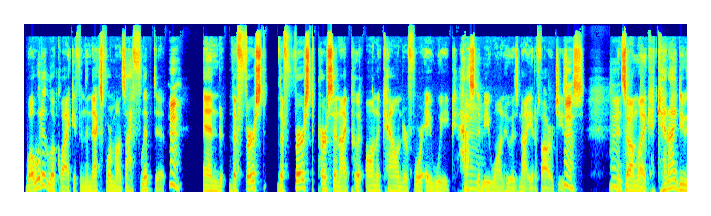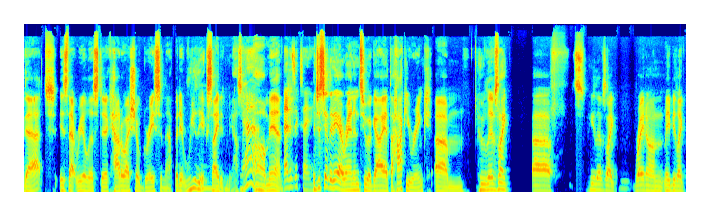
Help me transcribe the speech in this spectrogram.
what would it look like if in the next four months I flipped it, Hmm. and the first the first person I put on a calendar for a week has to Hmm. be one who is not yet a follower of Jesus. Hmm. And so I'm like, can I do that? Is that realistic? How do I show grace in that? But it really Mm. excited me. I was like, oh man. That is exciting. And just the other day, I ran into a guy at the hockey rink um, who lives like, uh, he lives like right on maybe like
